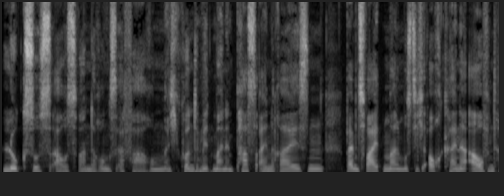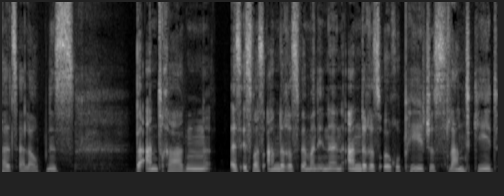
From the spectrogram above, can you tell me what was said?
Luxusauswanderungserfahrung. Ich konnte mit mhm. meinem Pass einreisen. Beim zweiten Mal musste ich auch keine Aufenthaltserlaubnis beantragen es ist was anderes, wenn man in ein anderes europäisches Land geht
